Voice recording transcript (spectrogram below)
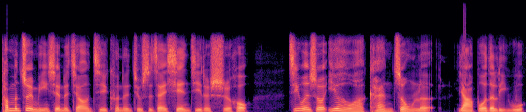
他们最明显的交集，可能就是在献祭的时候。经文说，耶和华看中了亚伯的礼物，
